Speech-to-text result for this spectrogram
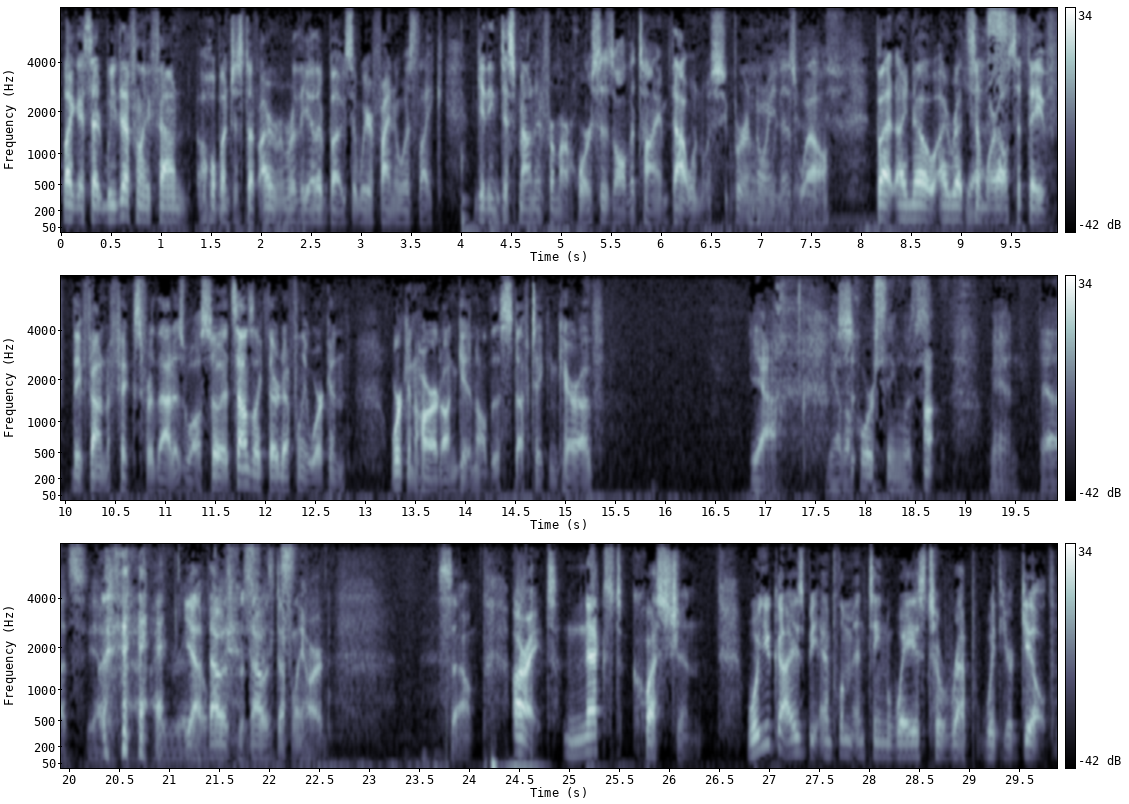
Like I said, we definitely found a whole bunch of stuff. I remember the other bugs that we were finding was like getting dismounted from our horses all the time. That one was super annoying Oh as well. But I know I read Yes. somewhere else that they've they found a fix for that as well. So it sounds like they're definitely working working hard on getting all this stuff taken care of. yeah, yeah, the So- horse thing was, Uh, man, that's yeah, that's. I really yeah, that was that was definitely hard. So, all right, next question. Will you guys be implementing ways to rep with your guild?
